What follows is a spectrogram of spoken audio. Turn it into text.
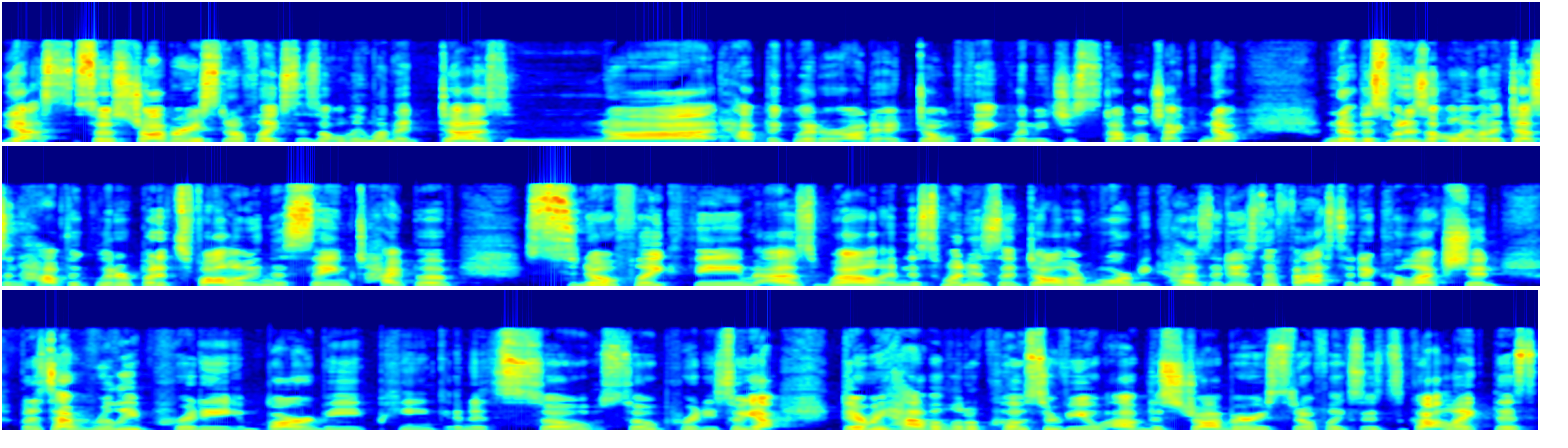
Yes, so Strawberry Snowflakes is the only one that does not have the glitter on it, I don't think. Let me just double check. No, no, this one is the only one that doesn't have the glitter, but it's following the same type of snowflake theme as well. And this one is a dollar more because it is the faceted collection, but it's that really pretty Barbie pink, and it's so, so pretty. So yeah, there we have a little closer view of the Strawberry Snowflakes. It's got like this,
